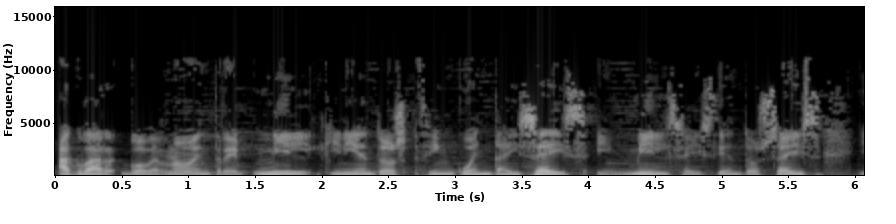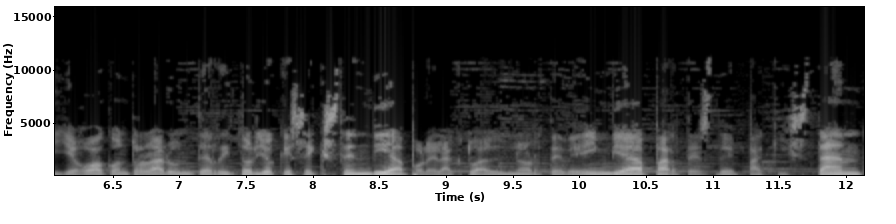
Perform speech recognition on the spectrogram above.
Akbar gobernó entre 1556 y 1606 y llegó a controlar un territorio que se extendía por el actual norte de India, partes de Pakistán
